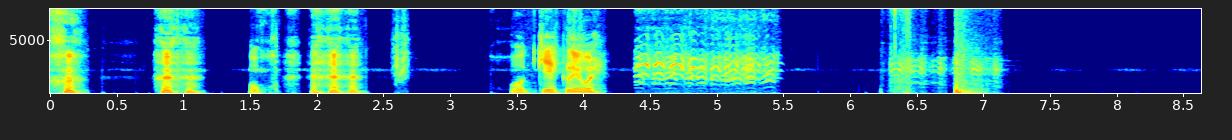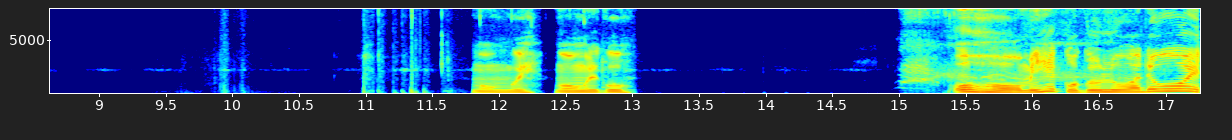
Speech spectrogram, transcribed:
โอ้ โหโคตรเก๊กเลยเว้ยงงเว้ยงงเลยกู โอ้โห มีให้กดรัวๆด้วย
